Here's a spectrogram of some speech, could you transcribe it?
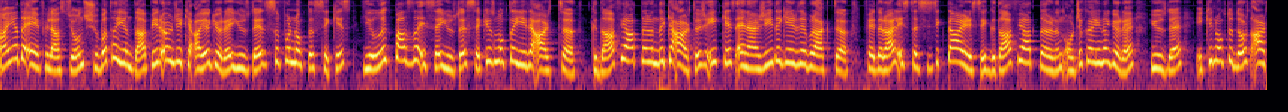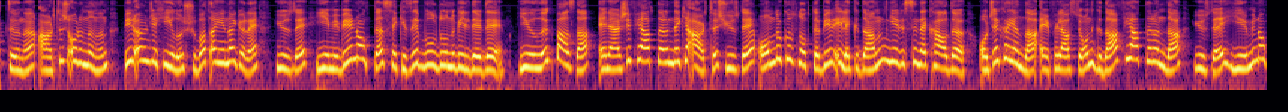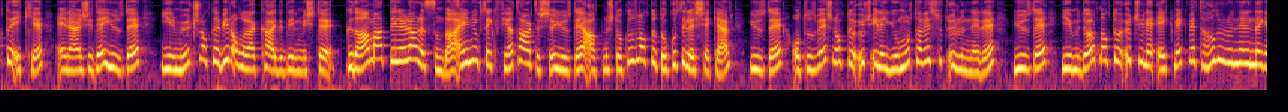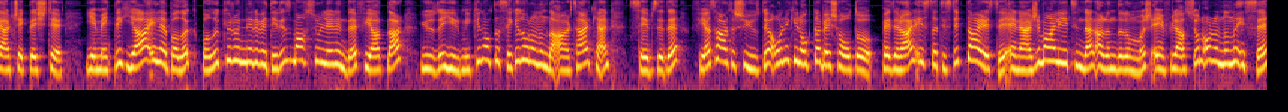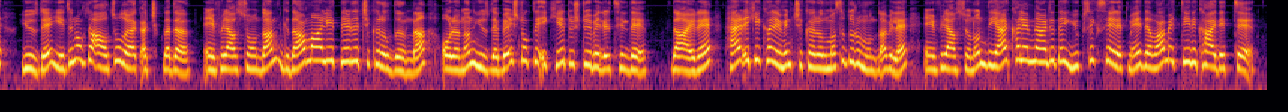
Almanya'da enflasyon Şubat ayında bir önceki aya göre %0.8, yıllık bazda ise %8.7 arttı. Gıda fiyatlarındaki artış ilk kez enerjiyi de geride bıraktı. Federal İstatistik Dairesi gıda fiyatlarının Ocak ayına göre %2.4 arttığını, artış oranının bir önceki yılın Şubat ayına göre %21.8'i bulduğunu bildirdi. Yıllık bazda enerji fiyatlarındaki artış %19.1 ile gıdanın gerisinde kaldı. Ocak ayında enflasyon gıda fiyatlarında %20.2, enerjide %23.1 olarak kaydedilmişti. Gıda maddeleri arasında en yüksek fiyat artışı %69.9 ile şeker, %35.3 ile yumurta ve süt ürünleri, %24.3 ile ekmek ve tahıl ürünlerinde gerçekleşti. Yemeklik yağ ile balık, balık ürünleri ve deniz mahsullerinde fiyatlar %22.8 oranında artarken sebzede fiyat artışı %12.5 oldu. Federal İstatistik Dairesi enerji maliyetinden arındırılmış enflasyon oranını ise %7.6 olarak açıkladı. Enflasyondan gıda maliyetleri de çıkarıldığında oranın %5.2'ye düştüğü belirtildi. Daire her iki kalemin çıkarılması durumunda bile enflasyonun diğer kalemlerde de yüksek seyretmeye devam ettiğini kaydetti.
